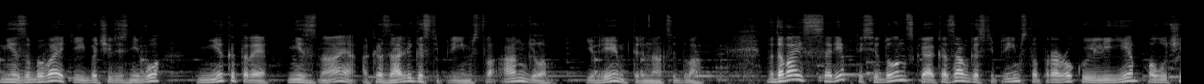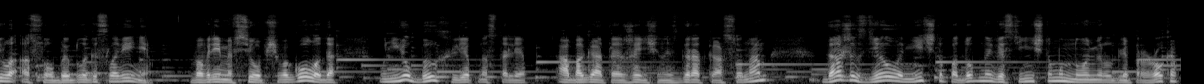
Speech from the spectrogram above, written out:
не забывайте, ибо через него некоторые, не зная, оказали гостеприимство ангелам». Евреям 13.2. Вдова из Сарепты Сидонская, оказав гостеприимство пророку Илие, получила особое благословение. Во время всеобщего голода у нее был хлеб на столе, а богатая женщина из городка Сонам даже сделала нечто подобное гостиничному номеру для пророка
